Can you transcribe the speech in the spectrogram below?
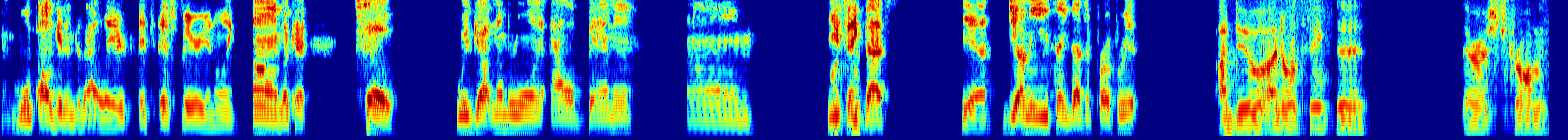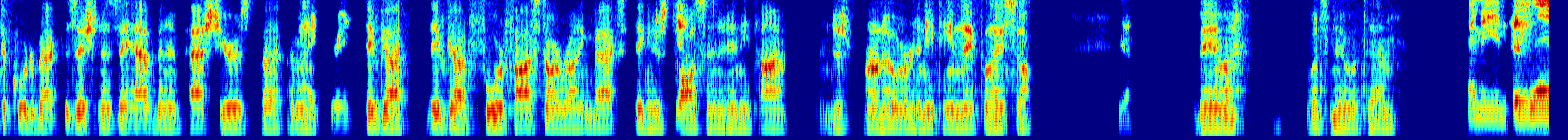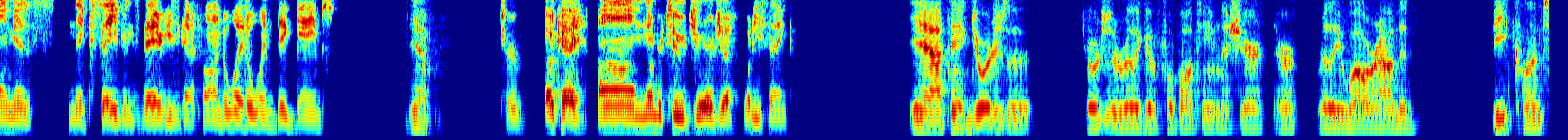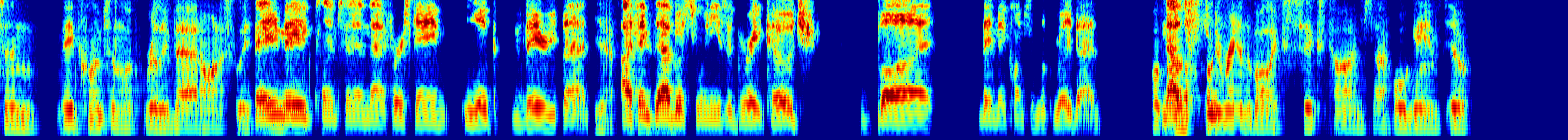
we'll, I'll get into that later. It's it's very annoying. Um, okay, so we've got number one Alabama. Um, you What's think new? that's yeah? Do you, I mean you think that's appropriate? I do. I don't think that they're as strong at the quarterback position as they have been in past years, but I mean, I they've got they've got four or five star running backs that they can just Yeah. toss in at any time and just run over any team they play. So Yeah. Bama, what's new with them? I mean, as long as Nick Saban's there, he's going to find a way to win big games. Yeah. True. Okay. Um, number two, Georgia. What do you think? Yeah, I think Georgia's a Georgia's a really good football team this year. They're really well rounded. Beat Clemson, made Clemson look really bad, honestly. They made Clemson in that first game look very bad. Yeah. I think Dabo Swinney's a great coach, but they made Clemson look really bad. Well, Now- Clemson only ran the ball like six times that whole game too,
